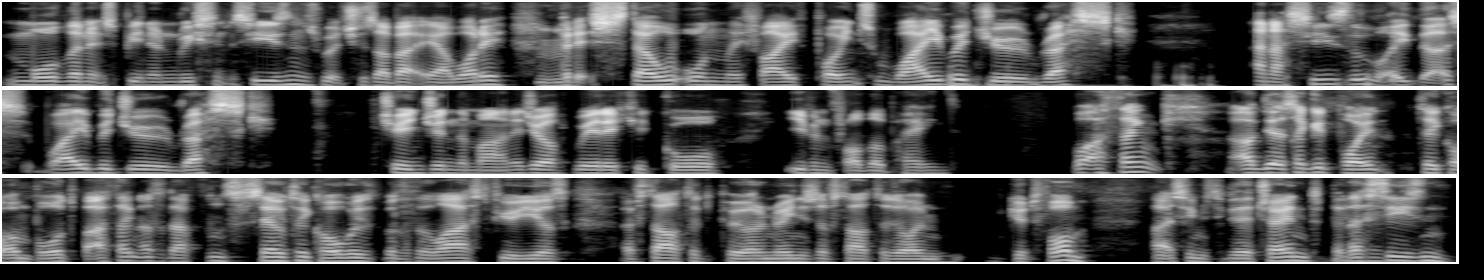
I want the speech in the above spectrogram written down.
more than it's been in recent seasons, which is a bit of a worry, Mhm. but it's still only five points. Why would you risk in a season like this? Why would you risk changing the manager where he could go even further behind? Well, I think uh, it's a good point. Take it on board, but I think there's a difference. Celtic always, with the last few years, have started poor, and Rangers have started on good form. That seems to be the trend. But Mhm. this season,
